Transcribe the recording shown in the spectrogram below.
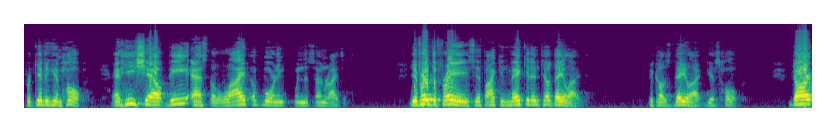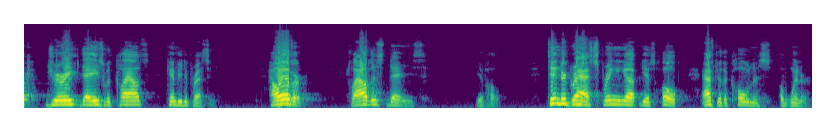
for giving him hope. And he shall be as the light of morning when the sun riseth. You've heard the phrase, if I can make it until daylight, because daylight gives hope. Dark, dreary days with clouds can be depressing. However, cloudless days give hope. Tender grass springing up gives hope after the coldness of winter.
